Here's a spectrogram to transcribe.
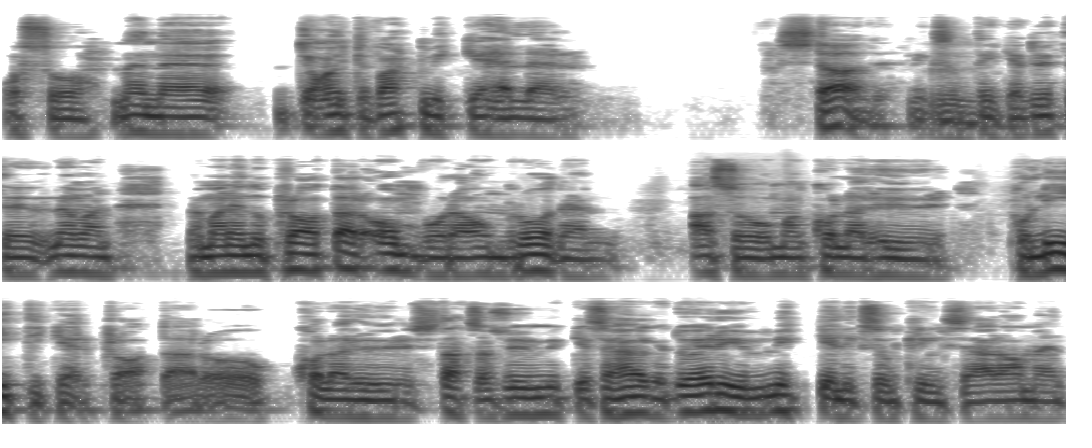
och så. Men eh, det har inte varit mycket heller stöd. Liksom, mm. tänker jag. Du vet, när, man, när man ändå pratar om våra områden, alltså om man kollar hur politiker pratar och kollar hur stats, alltså hur mycket så höger, då är det ju mycket liksom kring så här, ja, men,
